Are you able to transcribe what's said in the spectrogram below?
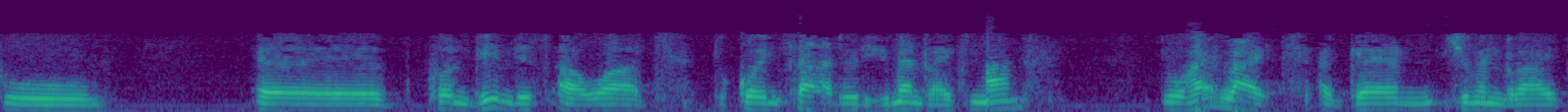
to uh, convene this award to coincide with Human Rights Month to highlight again human rights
